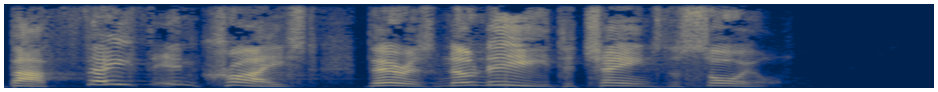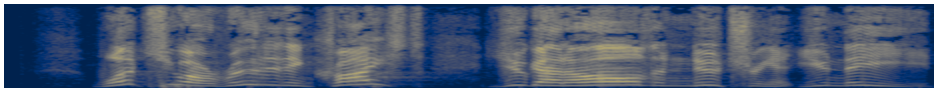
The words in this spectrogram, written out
by faith in Christ, there is no need to change the soil. Once you are rooted in Christ, you got all the nutrient you need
